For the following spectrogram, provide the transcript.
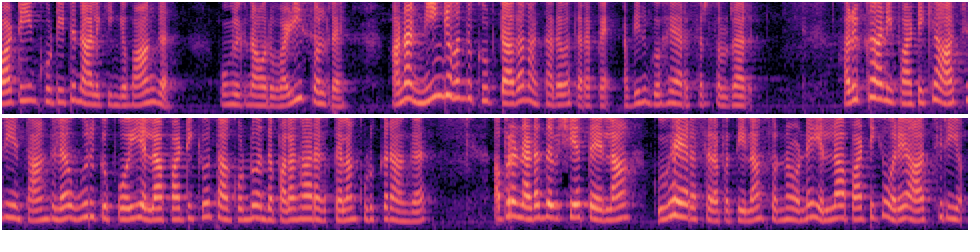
பாட்டியும் கூட்டிகிட்டு நாளைக்கு இங்கே வாங்க. உங்களுக்கு நான் ஒரு வழி சொல்கிறேன் ஆனால் நீங்கள் வந்து கூப்பிட்டாதான் நான் கதவை திறப்பேன் அப்படின்னு குகை அரசர் சொல்கிறாரு அருக்காணி பாட்டிக்கு ஆச்சரியம் தாங்கலை. ஊருக்கு போய் எல்லா பாட்டிக்கும் தான் கொண்டு வந்த பலகாரத்தை எல்லாம் கொடுக்குறாங்க. அப்புறம் நடந்த விஷயத்தை எல்லாம் குகை அரசரை பற்றிலாம் சொன்ன உடனே எல்லா பாட்டிக்கும் ஒரே ஆச்சரியம்.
